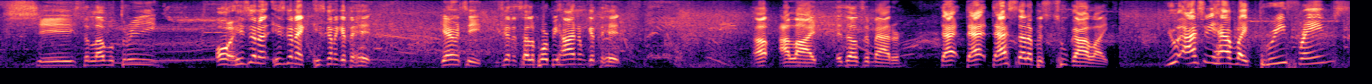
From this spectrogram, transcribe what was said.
Jeez, the level three. Oh, he's gonna he's gonna he's gonna get the hit. Guaranteed. He's gonna teleport behind him, get the hit. Oh, I lied. It doesn't matter. That that that setup is too godlike. You actually have like three frames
